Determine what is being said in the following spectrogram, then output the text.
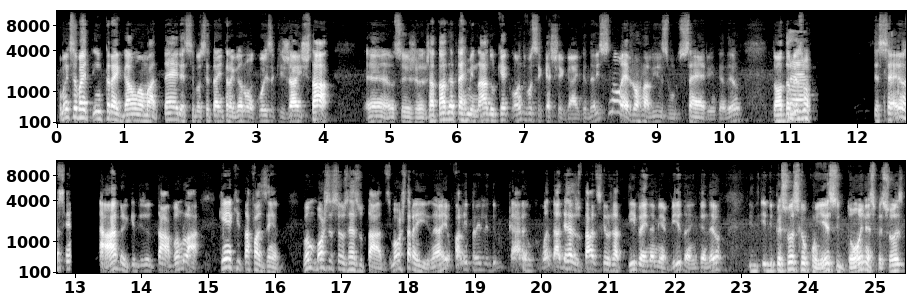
Como é que você vai entregar uma matéria se você está entregando uma coisa que já está é, ou seja, já está determinado o que, onde você quer chegar, entendeu? Isso não é jornalismo sério, entendeu? Então, da é. mesma forma, é sério, assim, abre, que diz, tá, vamos lá, quem é que está fazendo? Vamos, mostra seus resultados, mostra aí, né? Aí eu falei para ele, digo, cara, quantidade de resultados que eu já tive aí na minha vida, entendeu? E, de pessoas que eu conheço, idôneas, pessoas.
